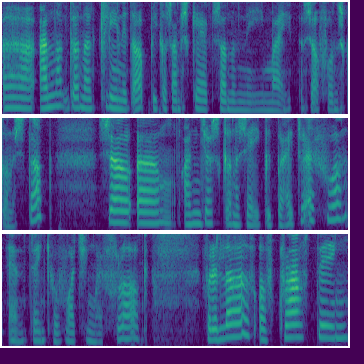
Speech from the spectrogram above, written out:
Uh, I'm not gonna clean it up because I'm scared suddenly my cell phone's gonna stop. So um, I'm just gonna say goodbye to everyone and thank you for watching my vlog. For the love of crafting,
